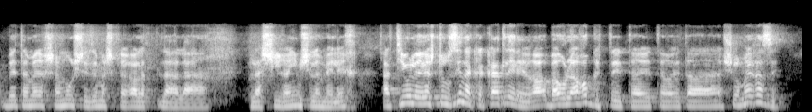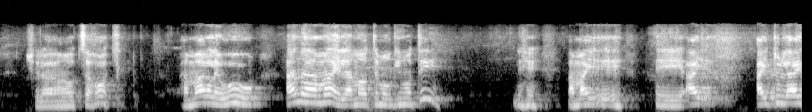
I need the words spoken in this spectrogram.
בית המלך שמעו שזה מה שקרה ל- לשיראים של המלך, עטיו לרש תורזינא קקת לילה, באו להרוג את, את, את, את השומר הזה, של האוצרות. אמר להוא, אנא עמי, למה אתם הורגים אותי? עמי, הייתו לאי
